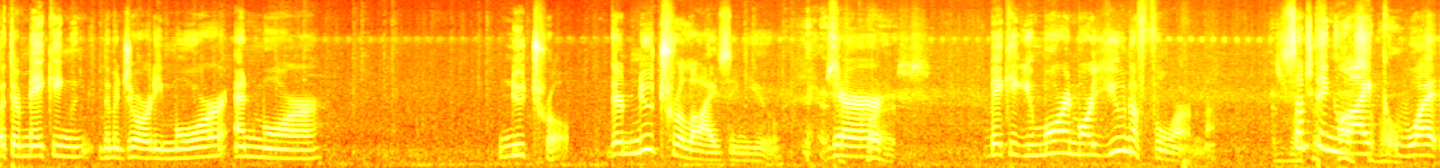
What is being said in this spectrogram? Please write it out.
but they're making the majority more and more neutral. They're neutralizing you. Yes, they're making you more and more uniform As much as something like what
